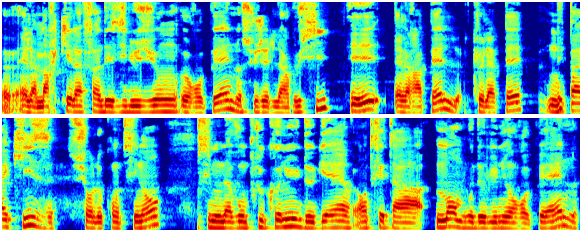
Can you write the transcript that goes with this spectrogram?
euh, elle a marqué la fin des illusions européennes au sujet de la Russie et elle rappelle que la paix n'est pas acquise sur le continent. Si nous n'avons plus connu de guerre entre États membres de l'Union européenne,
